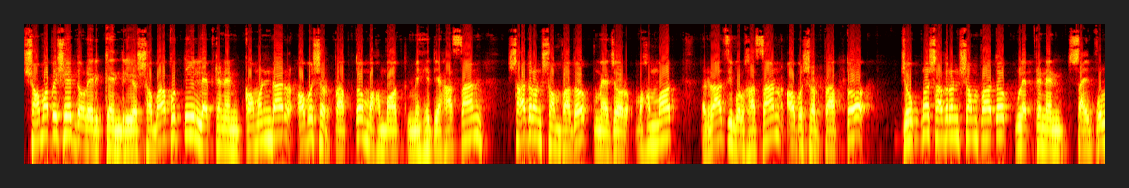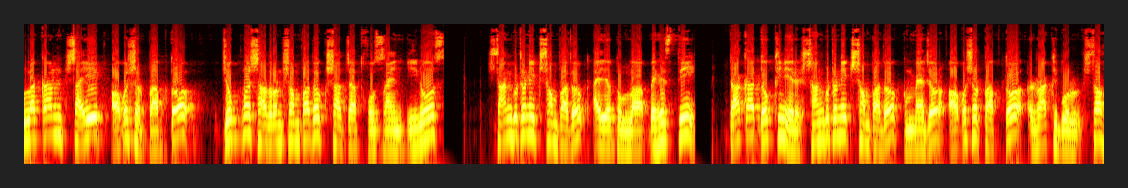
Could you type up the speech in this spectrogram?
সমাবেশে দলের কেন্দ্রীয় সভাপতি, লেফটেন্যান্ট কমান্ডার, অবসরপ্রাপ্ত মোহাম্মদ মেহেদি হাসান, সাধারণ সম্পাদক মেজর মোহাম্মদ রাজিবুল হাসান, অবসরপ্রাপ্ত যুগ্ম সাধারণ সম্পাদক লেফটেন্যান্ট সাইফুল্লাহ খান সাইফ অবসরপ্রাপ্ত যুগ্ম সাধারণ সম্পাদক সাজ্জাদ হোসাইন ইনুস, সাংগঠনিক সম্পাদক আয়াতুল্লাহ বেহেস্তি ঢাকা দক্ষিণের সাংগঠনিক সম্পাদক মেজর অবসরপ্রাপ্ত রাকিবুল সহ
